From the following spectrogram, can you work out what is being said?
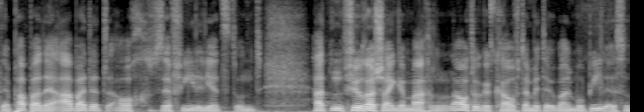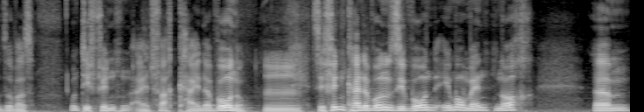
der Papa, der arbeitet auch sehr viel jetzt und hat einen Führerschein gemacht und ein Auto gekauft, damit er überall mobil ist und sowas. Und die finden einfach keine Wohnung. Hm. Sie finden keine Wohnung. Sie wohnen im Moment noch ähm,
